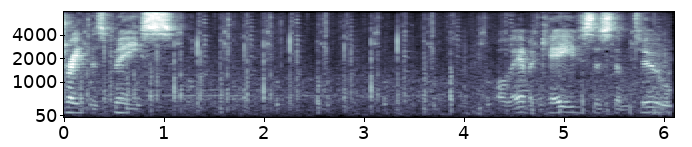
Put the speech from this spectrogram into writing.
Infiltrate this base. Oh, they have a cave system too.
